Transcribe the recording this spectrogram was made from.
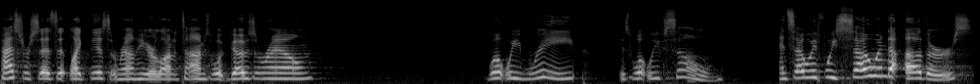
Pastor says it like this around here a lot of times what goes around, what we reap is what we've sown. And so if we sow into others,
